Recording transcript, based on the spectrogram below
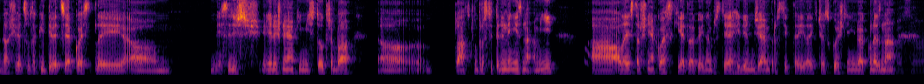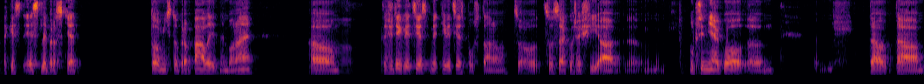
Další věc jsou taky ty věci, jako jestli, um, jestli když jedeš na nějaký místo, třeba uh, to prostě tedy není známý, a, ale je strašně jako hezký, je to jako ten prostě hidden gem, prostě, který tady v Česku ještě nikdo jako nezná, yes, tak jestli, jestli prostě to místo propálit nebo ne. Um, oh, takže těch věcí, je, těch věcí je spousta, no, co, co se jako řeší a um, upřímně jako um, ta, ta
